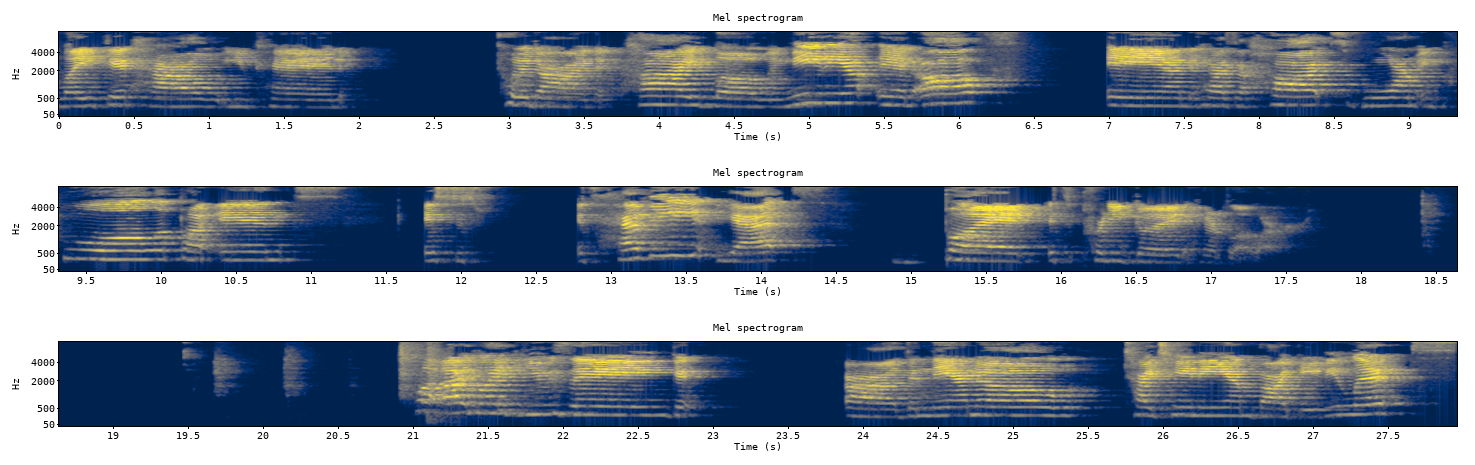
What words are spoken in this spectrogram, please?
like it how you can put it on high, low, and medium, and off. And it has a hot, warm, and cool buttons. It's just, it's heavy, yes, but it's pretty good hair blower. But I like using uh, the Nano Titanium by Babyliss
